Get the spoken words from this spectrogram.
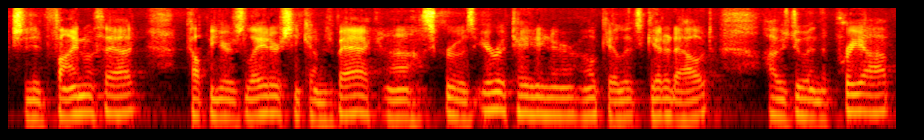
She did fine with that. A couple years later, she comes back, uh, screw is irritating her. Okay, let's get it out. I was doing the pre-op.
